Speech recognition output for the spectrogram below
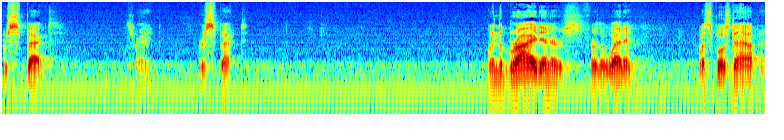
Respect. That's right. Respect. When the bride enters for the wedding, what's supposed to happen?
